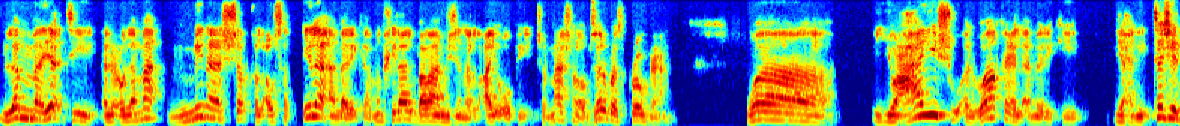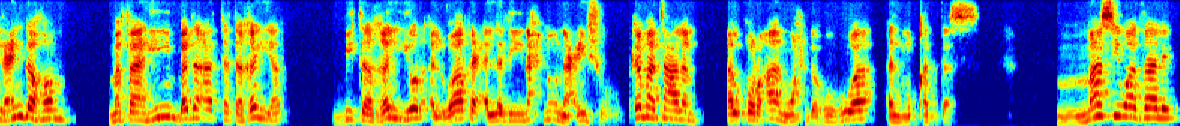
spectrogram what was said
لما يأتي العلماء من الشرق الأوسط إلى أمريكا من خلال برامجنا أو بي International Observers Program ويعايشوا الواقع الأمريكي. يعني تجد عندهم مفاهيم بدأت تتغير بتغير الواقع الذي نحن نعيشه. كما تعلم القرآن وحده هو المقدس. ما سوى ذلك؟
